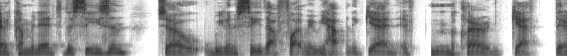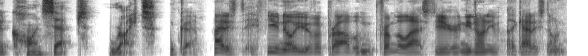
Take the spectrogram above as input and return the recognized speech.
uh, coming into the season. So we're going to see that fight maybe happen again if McLaren get their concept right. Okay. I just, if you know you have a problem from the last year and you don't even, like, I just don't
